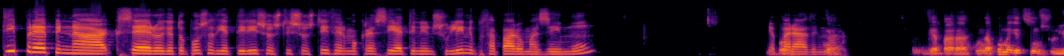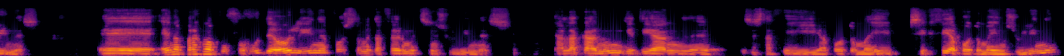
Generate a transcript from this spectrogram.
τι πρέπει να ξέρω για το πώς θα διατηρήσω στη σωστή θερμοκρασία την ινσουλίνη που θα πάρω μαζί μου; Για λοιπόν, παράδειγμα. Ναι. Για παράδειγμα, να πούμε για τις ινσουλίνες. Ε, ένα πράγμα που φοβούνται όλοι είναι πώς θα μεταφέρουμε τις ινσουλίνες. Καλά κάνουν, γιατί αν ε, ζεσταθεί απότομα ή ψυχθεί απότομα η ινσουλίνη,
